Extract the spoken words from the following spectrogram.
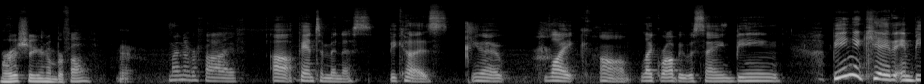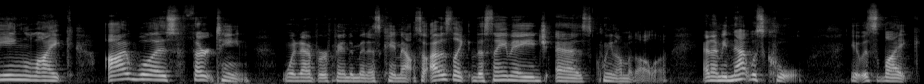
Marisha, you're number five. Yeah. My number five, uh, Phantom Menace, because you know, like um, like Robbie was saying, being being a kid and being like I was 13 whenever Phantom Menace came out, so I was like the same age as Queen Amidala, and I mean that was cool. It was like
